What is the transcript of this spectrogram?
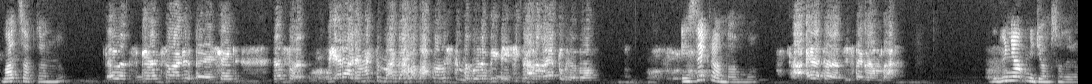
Whatsapp'tan mı? Evet, görüntüleri eee şey, nasıl, bir yere aramıştım ben galiba bakmamıştım da böyle bir değişik bir arama yapılıyordu. Instagram'dan mı? Ha, evet evet, Instagram'da. Bugün yapmayacağım sanırım.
